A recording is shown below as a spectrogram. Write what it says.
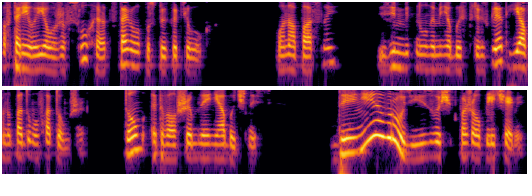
Повторила я уже вслух и отставила пустой котелок. Он опасный? Зим метнул на меня быстрый взгляд, явно подумав о том же. Дом — это волшебная необычность. Да и не, вроде, извозчик пожал плечами.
